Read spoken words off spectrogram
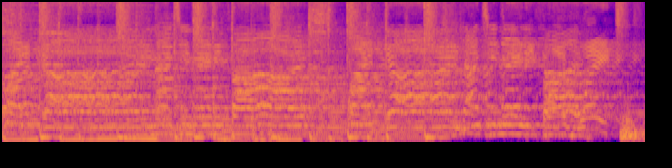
White guy, 1985. White guy, 1985. Wait!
